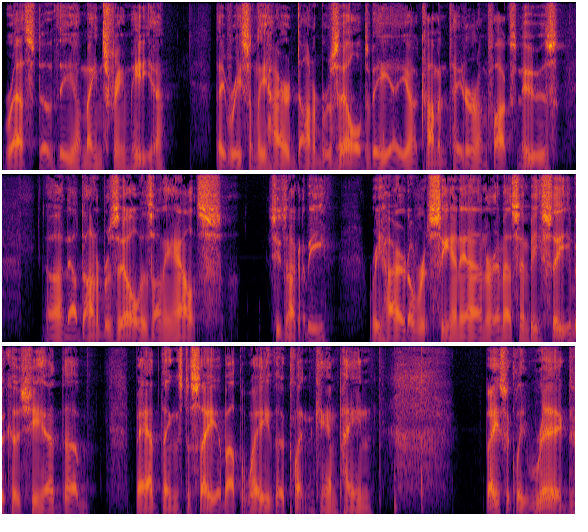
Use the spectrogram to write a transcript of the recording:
rest of the uh, mainstream media. They've recently hired Donna Brazile to be a, uh, commentator on Fox News. Uh, now, Donna Brazile is on the outs. She's not going to be rehired over at CNN or MSNBC because she had uh, bad things to say about the way the Clinton campaign basically rigged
